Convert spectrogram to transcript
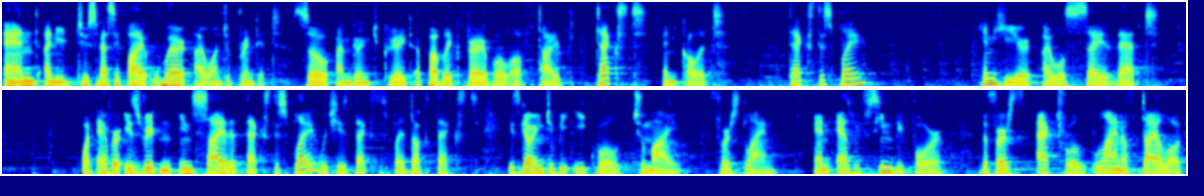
And I need to specify where I want to print it. So I'm going to create a public variable of type text and call it text display. And here I will say that whatever is written inside the text display, which is text display doc text, is going to be equal to my first line. And as we've seen before, the first actual line of dialog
